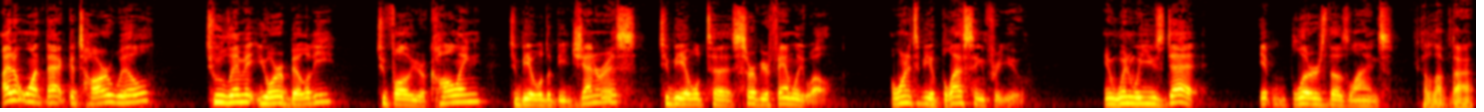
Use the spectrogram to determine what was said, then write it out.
I don't want that guitar will to limit your ability to follow your calling, to be able to be generous, to be able to serve your family well. I want it to be a blessing for you. And when we use debt, it blurs those lines. I love that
